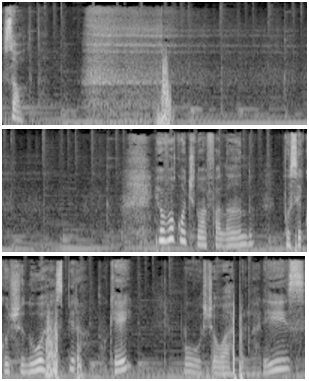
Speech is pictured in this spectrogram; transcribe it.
Solta. Eu vou continuar falando, você continua respirando, ok? Puxa o ar pelo nariz.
